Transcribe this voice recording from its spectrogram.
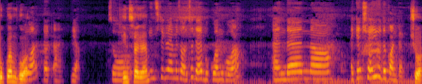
bookworm goa Goa dot in. Yeah. So Instagram? Instagram is also there, bookworm Goa, and then uh, I can share you the contact. sure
